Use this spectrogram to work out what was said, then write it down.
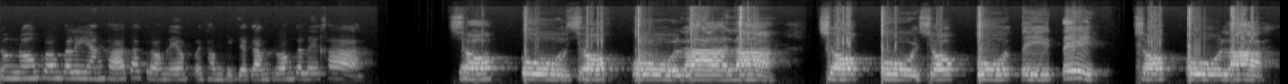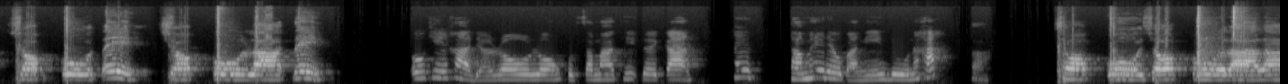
น้องๆพร้อมกันหรือยังคะ ถ้าพร้อมแล้วไปทำกิจกรรมพร้อมกันเลยค่ะช็อกโกช็อกโกลาลาช็อกโกช็อกโกเตเต้ช็อกโกลาช็อกโกเต้ช็อกโกลาเต้โอเคค่ะ เดี๋ยวเราลองฝึกสมาธิโดยการให้ทำให้เร็วกว่านี้ดูนะคะ ช็อกโกช็อกโกลาลา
